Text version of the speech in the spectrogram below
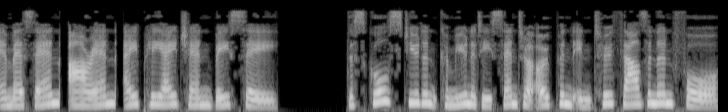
MSN, RN, APHN BC. The school Student Community Center opened in 2004.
